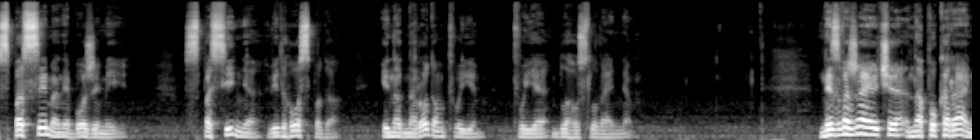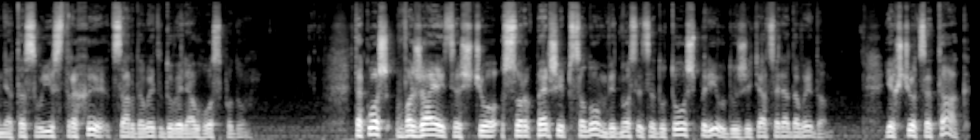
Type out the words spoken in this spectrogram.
спаси мене, Боже мій, спасіння від Господа і над народом Твоїм Твоє благословення. Незважаючи на покарання та свої страхи, цар Давид довіряв Господу. Також вважається, що 41-й псалом відноситься до того ж періоду життя царя Давида. Якщо це так,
